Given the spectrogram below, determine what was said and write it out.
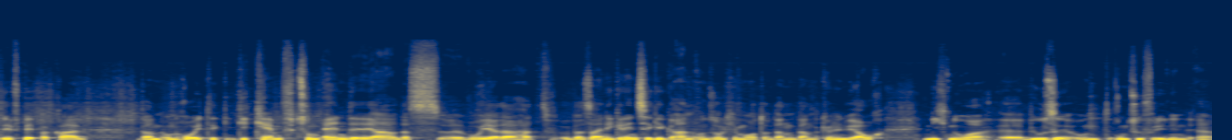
DFB-Pokal dann und heute gekämpft zum Ende, ja, das, äh, wo er da hat über seine Grenze gegangen und solche Motto, dann, dann können wir auch nicht nur äh, böse und unzufrieden. Ja.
